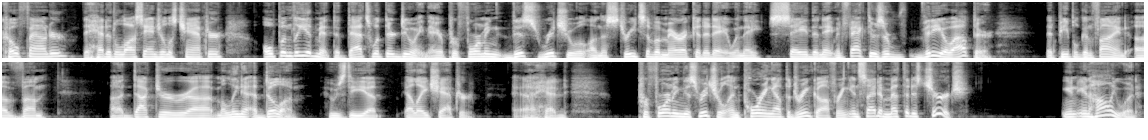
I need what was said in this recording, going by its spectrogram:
co-founder the head of the Los Angeles chapter openly admit that that's what they're doing. They are performing this ritual on the streets of America today when they say the name. In fact there's a video out there that people can find of um, uh, Dr. Uh, Melina Abdullah who's the uh, LA chapter uh, head performing this ritual and pouring out the drink offering inside a Methodist church in, in Hollywood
